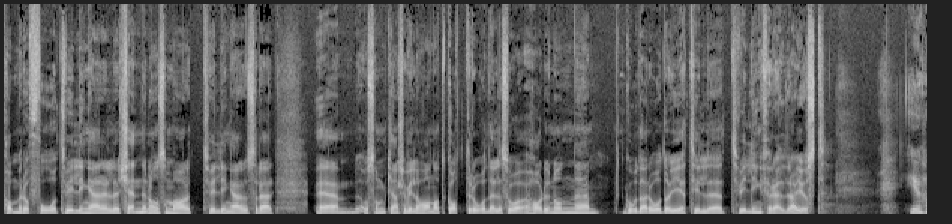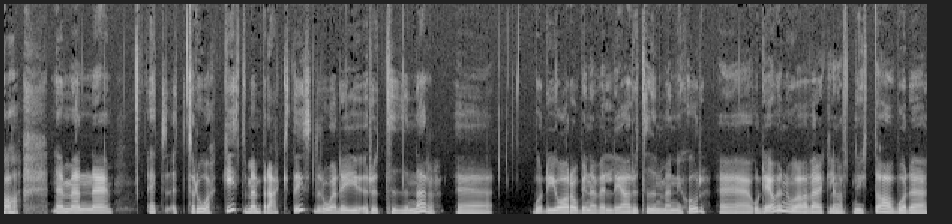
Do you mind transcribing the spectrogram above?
kommer att få tvillingar eller känner någon som har tvillingar och sådär. Ehm, och som kanske vill ha något gott råd eller så. Har du någon eh, goda råd att ge till eh, tvillingföräldrar just? Ja, nej men eh, ett, ett tråkigt men praktiskt råd är ju rutiner. både jag och Robin är väldiga rutinmänniskor och det har vi nog verkligen haft nytta av både när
